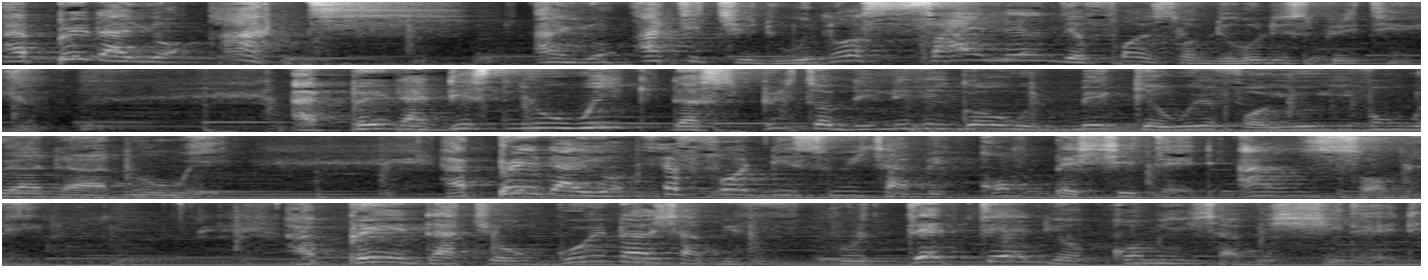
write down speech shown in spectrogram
I pray that your act and your attitude will not silence the voice of the Holy Spirit in you. I pray that this new week, the Spirit of the living God will make a way for you even where there are no way. I pray that your effort this week shall be compensated handsomely. I pray that your going out shall be protected, your coming shall be shielded.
